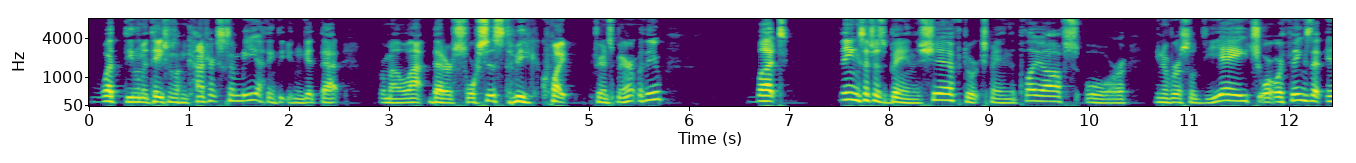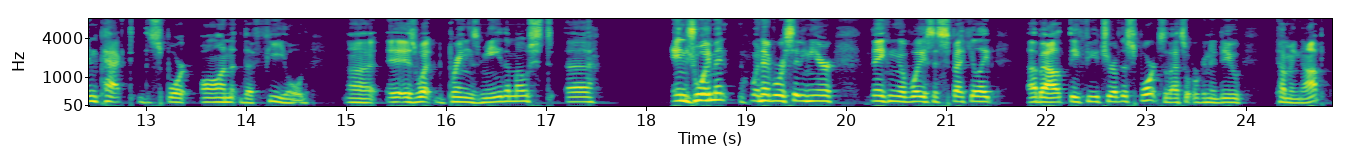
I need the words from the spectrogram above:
what the limitations on contracts can be. I think that you can get that from a lot better sources, to be quite transparent with you. But things such as banning the shift or expanding the playoffs or universal DH or, or things that impact the sport on the field uh, is what brings me the most uh, enjoyment whenever we're sitting here thinking of ways to speculate about the future of the sport. So that's what we're going to do coming up.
